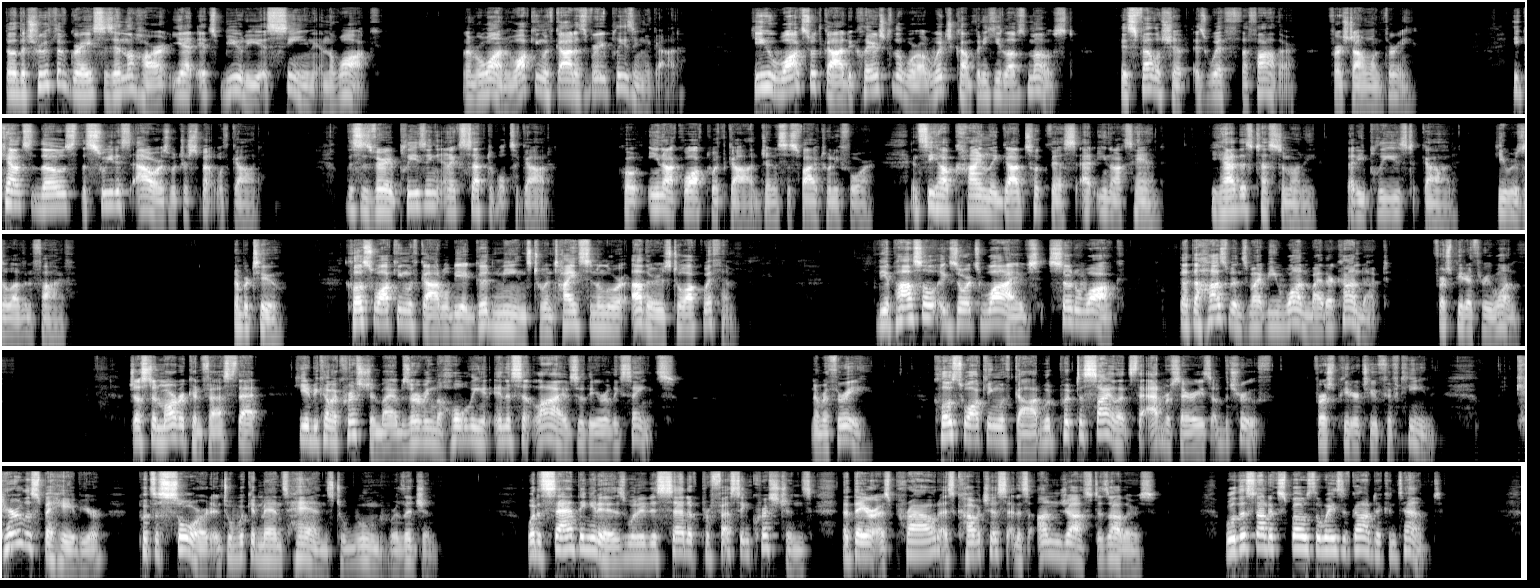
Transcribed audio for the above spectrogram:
Though the truth of grace is in the heart, yet its beauty is seen in the walk. Number 1, walking with God is very pleasing to God. He who walks with God declares to the world which company he loves most. His fellowship is with the Father. 1 John 1 3. He counts those the sweetest hours which are spent with God. This is very pleasing and acceptable to God. Quote, Enoch walked with God, Genesis 5.24, and see how kindly God took this at Enoch's hand. He had this testimony that he pleased God, Hebrews 11.5. Number two, close walking with God will be a good means to entice and allure others to walk with him. The apostle exhorts wives so to walk that the husbands might be won by their conduct. 1 Peter 3 1. Justin Martyr confessed that he had become a Christian by observing the holy and innocent lives of the early saints. Number three, close walking with God would put to silence the adversaries of the truth. 1 Peter 2:15. Careless behavior puts a sword into wicked men's hands to wound religion. What a sad thing it is when it is said of professing Christians that they are as proud, as covetous, and as unjust as others. Will this not expose the ways of God to contempt?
